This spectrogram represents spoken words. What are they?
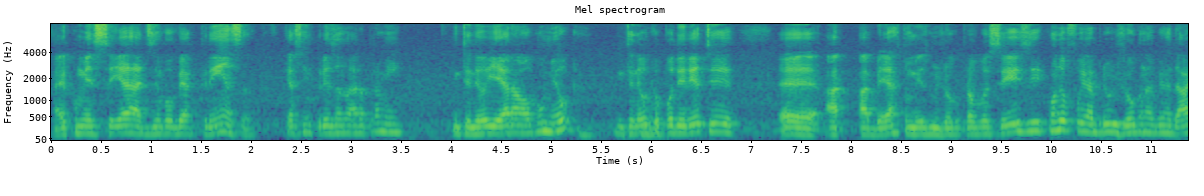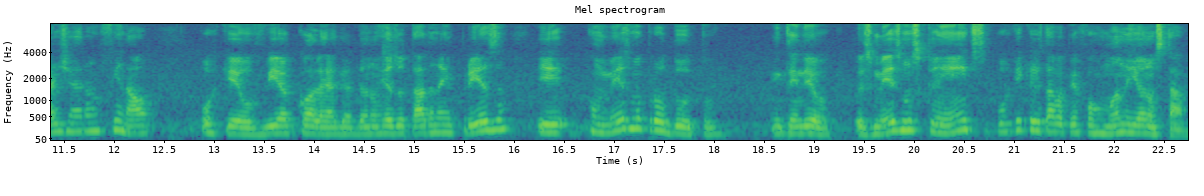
Aí comecei a desenvolver a crença que essa empresa não era para mim, entendeu? E era algo meu, cara, entendeu? Uhum. Que eu poderia ter é, a, aberto mesmo o jogo para vocês e quando eu fui abrir o jogo, na verdade, já era no final, porque eu via colega dando resultado na empresa e com o mesmo produto, entendeu? Os mesmos clientes, por que, que ele estava performando e eu não estava?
